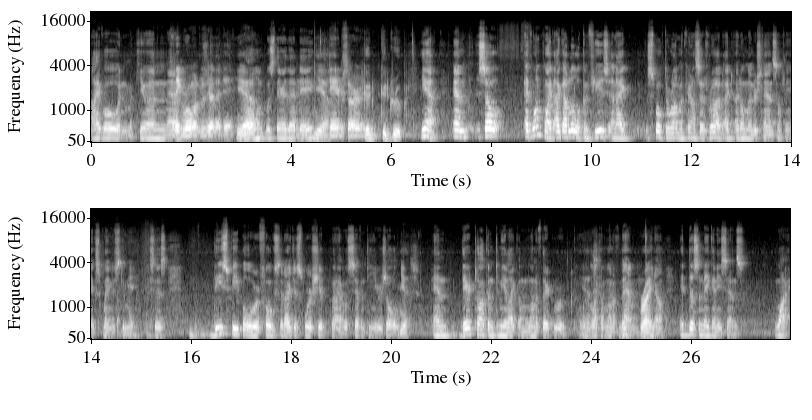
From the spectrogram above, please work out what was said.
Ivo and McEwen. And I think Roland was there that day. Yeah. Roland was there that day. Yeah. Danny Broussard. Good good group. Yeah, and so at one point I got a little confused and I spoke to Rod McCarroll and says, Rod, I, I don't understand something. Explain this to me. He says, these people were folks that I just worshipped when I was 17 years old. Yes. And they're talking to me like I'm one of their group, Yes. like I'm one of them. Right. You know, it doesn't make any sense. Why?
